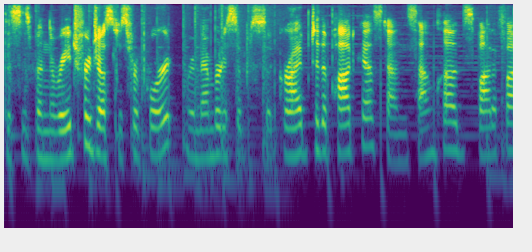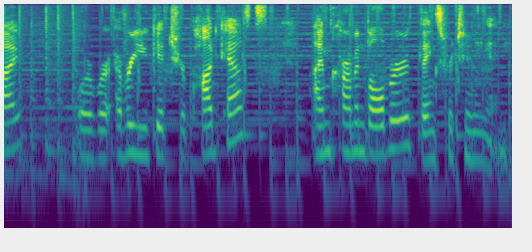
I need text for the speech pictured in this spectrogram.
This has been the Rage for Justice Report. Remember to subscribe to the podcast on SoundCloud, Spotify, or wherever you get your podcasts. I'm Carmen Balber. Thanks for tuning in.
